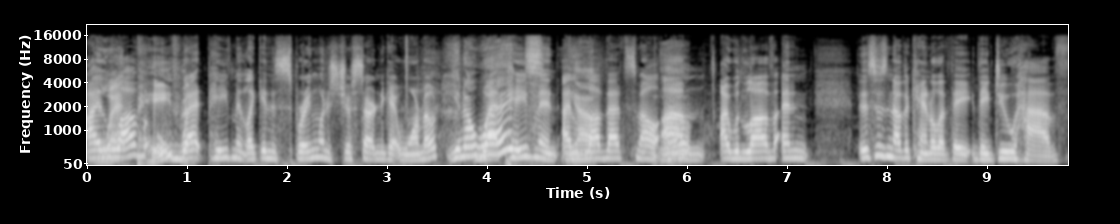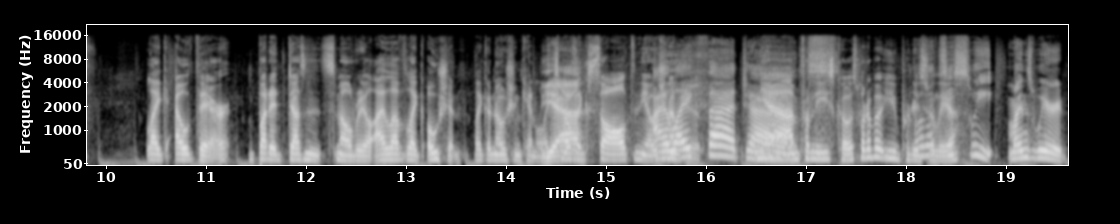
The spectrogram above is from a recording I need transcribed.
I Wet love pavement? wet pavement, like in the spring when it's just starting to get warm out. You know what? Wet pavement. I Yeah. love that smell. Yeah. Um, I would love, and this is another candle that they they do have, like out there, but it doesn't smell real. I love like ocean, like an ocean candle. Like, It Yeah. smells like salt in the ocean. I I'm- like that, Jax. Yeah, I'm from the East Coast. What about you, Oh, producer that's Leah? so sweet. Mine's weird.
